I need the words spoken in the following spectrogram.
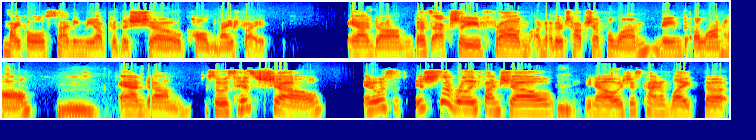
Michael signing me up for this show called Knife Fight. And um, that's actually from another Top Chef alum named Ilan Hall. Mm. And um, so it was his show. And it was it's just a really fun show. Mm. You know, it was just kind of like the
